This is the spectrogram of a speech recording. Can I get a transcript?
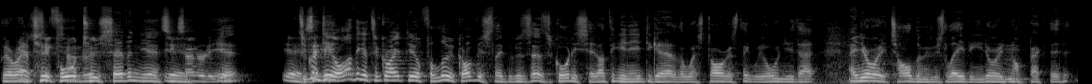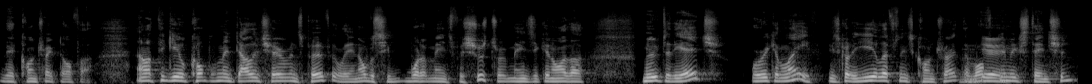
we're around two four, two seven, yeah. Six hundred a year. Yeah. Yeah, it's a good deal. I think it's a great deal for Luke, obviously, because as Gordy said, I think he need to get out of the West Tigers. I think we all knew that. And you already told them he was leaving. He'd already mm. knocked back their, their, contract offer. And I think he'll complement Daly Cherry-Evans perfectly. And obviously, what it means for Schuster, it means he can either move to the edge or he can leave. He's got a year left in his contract. They've mm. offered yeah. him extension.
